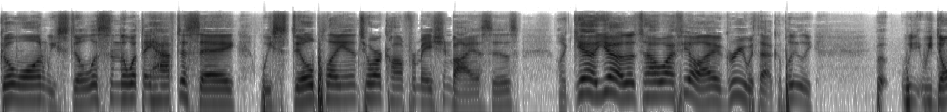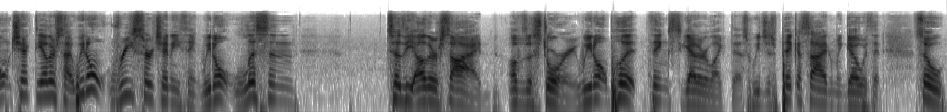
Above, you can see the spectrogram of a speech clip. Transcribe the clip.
go on, we still listen to what they have to say, we still play into our confirmation biases. Like, yeah, yeah, that's how I feel. I agree with that completely. But we, we don't check the other side. We don't research anything. We don't listen to the other side of the story. We don't put things together like this. We just pick a side and we go with it. So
